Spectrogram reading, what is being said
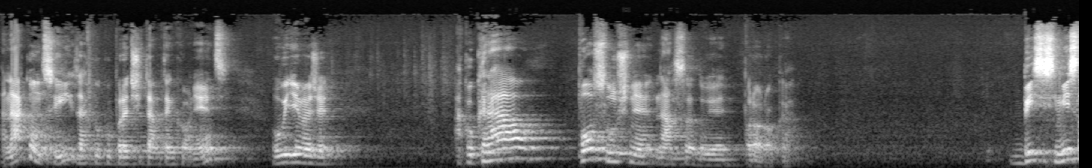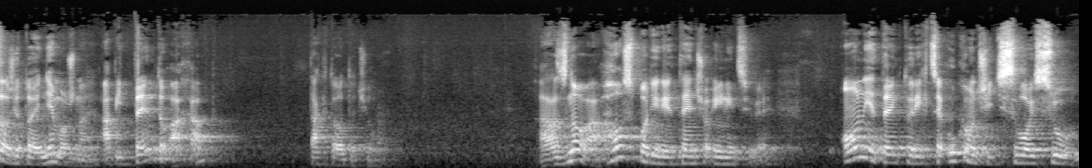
A na konci, za chvíľku prečítam ten koniec, uvidíme, že ako král poslušne následuje proroka. By si myslel, že to je nemožné, aby tento Achab takto otočil. Ale znova, hospodin je ten, čo iniciuje. On je ten, ktorý chce ukončiť svoj súd.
